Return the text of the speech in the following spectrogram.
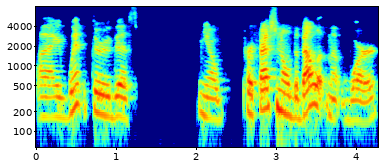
I went through this, you know, professional development work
